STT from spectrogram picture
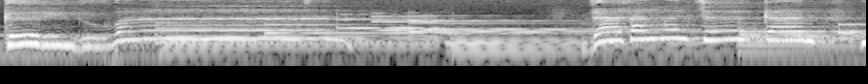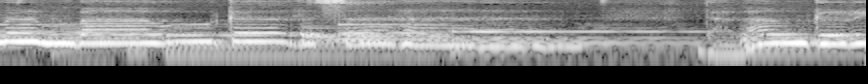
Kerinduan datang mencekam membaur keresahan dalam kerinduan.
